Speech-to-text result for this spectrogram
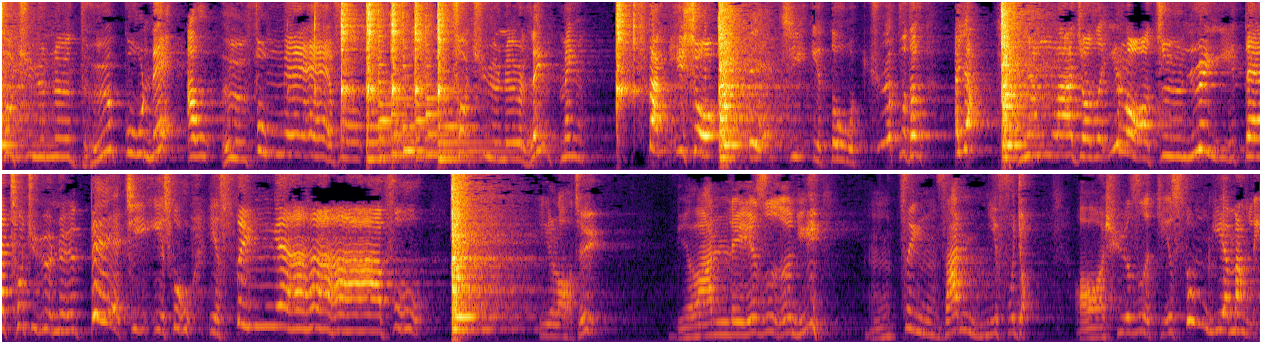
出去呢，头过难熬，寒风爱拂。出去呢，临门上一笑，百几一朵举骨头。哎呀！娘啦，就是一老子女一带出去呢，百几一说一生啊福。一老子原来是你，嗯，真让你服脚。二叔是接送爷忙哩，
